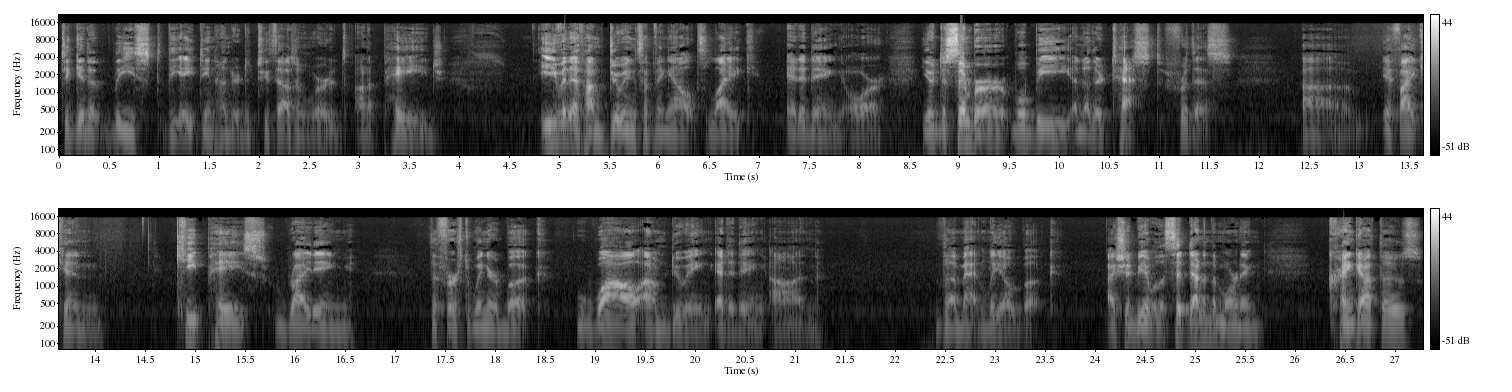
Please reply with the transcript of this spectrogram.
to get at least the 1800 to 2000 words on a page even if I'm doing something else like editing or you know December will be another test for this. Um, if I can keep pace writing the first Winger book while I'm doing editing on the Matt and Leo book, I should be able to sit down in the morning, crank out those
